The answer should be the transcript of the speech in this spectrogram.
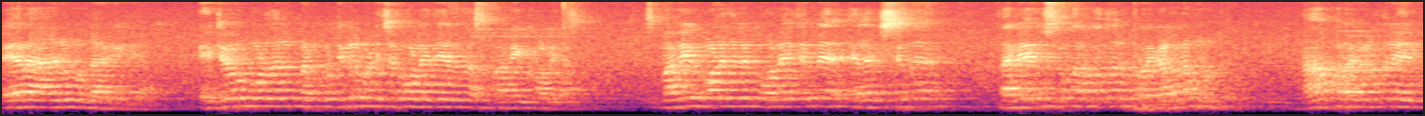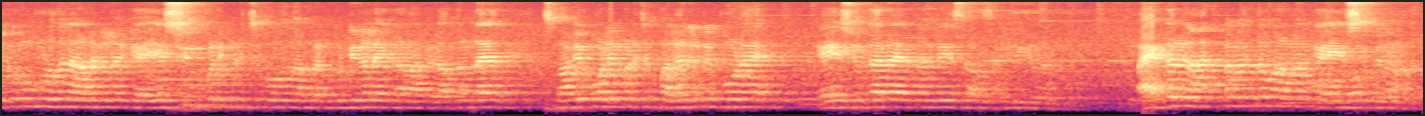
വേറെ ആരും ഉണ്ടാകില്ല ഏറ്റവും കൂടുതൽ പെൺകുട്ടികൾ പഠിച്ച കോളേജായിരുന്നു അസ്ലാമി കോളേജ്. അസ്ലാമി കോളേജിലെ കോളേജിന്റെ ഇലക്ഷന് തലേ ദിവസം നടക്കുന്ന ഒരു പ്രകടനമുണ്ട്. ആ പ്രകടനത്തിൽ ഏറ്റവും കൂടുതൽ ആളുകൾ കെ എസ് യു പൊടി പിടിച്ചു പോകുന്ന പെൺകുട്ടികളെ കാണാൻ കഴിയും അതുകൊണ്ട് സ്വാമി കോളേജ് പഠിച്ച പലരും ഇപ്പോൾ കെ എസ് യുക്കാരായിട്ടാണ് ഈ സംസാരിക്കുന്നത് ഭയങ്കര ഒരു ആത്മബന്ധമാണ് കെ എസ് യുവിനുള്ളത്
